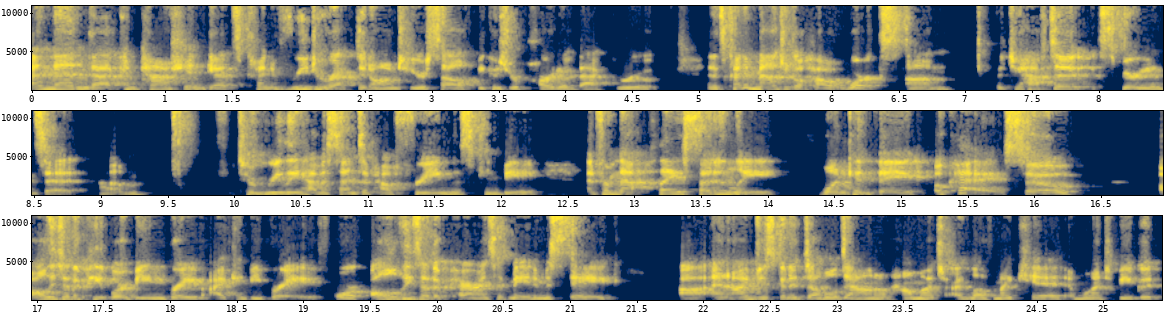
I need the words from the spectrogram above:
And then that compassion gets kind of redirected onto yourself because you're part of that group. And it's kind of magical how it works. Um, but you have to experience it um, to really have a sense of how freeing this can be. And from that place, suddenly one can think, okay, so all these other people are being brave, I can be brave. Or all these other parents have made a mistake, uh, and I'm just going to double down on how much I love my kid and want to be a good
